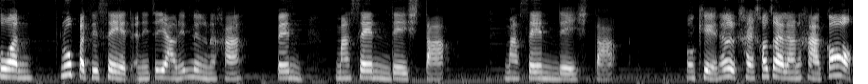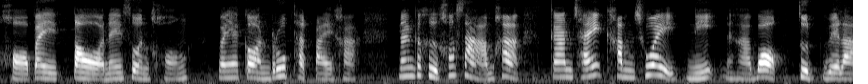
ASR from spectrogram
ส่วนรูปปฏิเสธ อันนี้จะยาวนิดนึงนะคะ เป็นมาเซนเดชตะมาเซนเดชตะโอเค ถ้าเกิดใครเข้าใจแล้วนะคะ ก็ขอไปต่อในส่วนของไวยากรณ์รูปถัดไปค่ะ นั่นก็คือข้อ 3 ค่ะ การใช้คำช่วยนินะคะ บอกจุดเวลา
